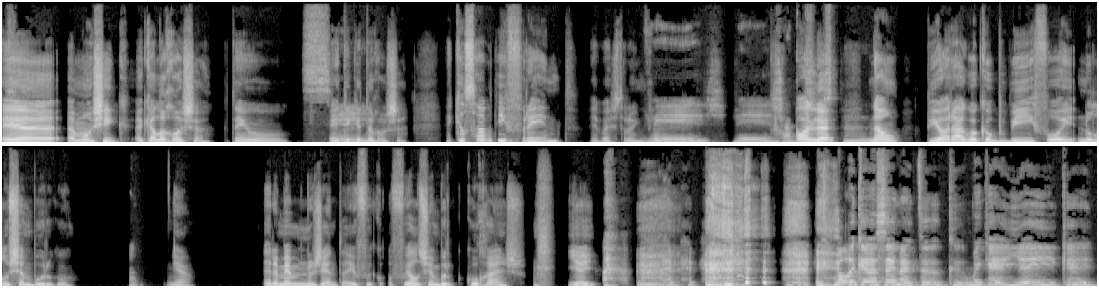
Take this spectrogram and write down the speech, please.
É a Monchique, aquela roxa, que tem o, a etiqueta roxa. Aquilo sabe diferente. É bem estranho. Vês, vês. Olha, conseguiste- Não, pior água que eu bebi foi no Luxemburgo. Hum. Yeah. Era mesmo nojenta. Eu fui, fui a Luxemburgo com o rancho. E aí? Qual é que é a cena? Que, que- como é que é? E aí, quê?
